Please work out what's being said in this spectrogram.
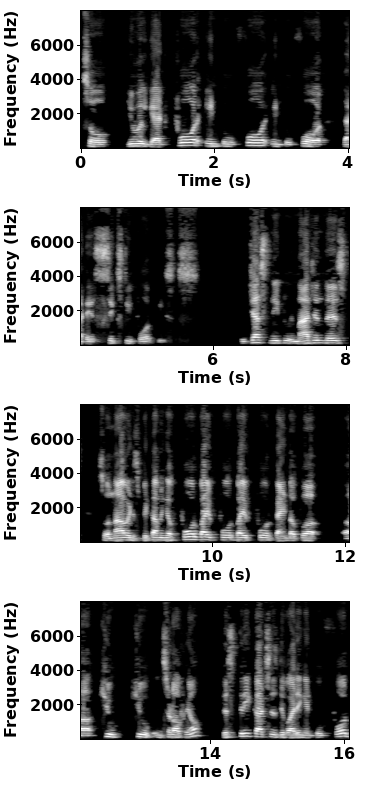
So you will get 4 into 4 into 4 that is 64 pieces. You just need to imagine this. So now it is becoming a 4 by 4 by 4 kind of a uh, cube, cube instead of, you know, this 3 cuts is dividing into 4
